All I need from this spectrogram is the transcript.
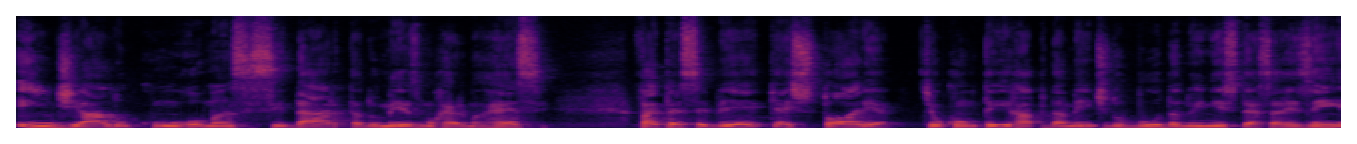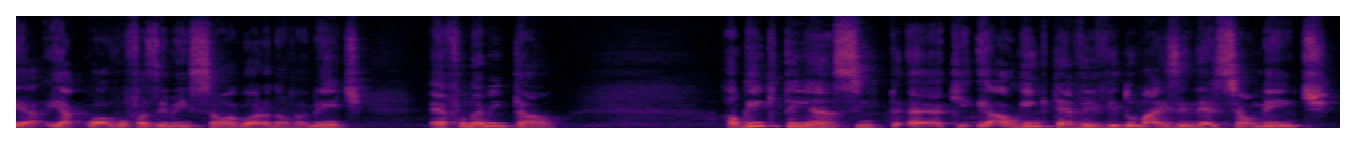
em diálogo com o romance Siddhartha, do mesmo Hermann Hesse, vai perceber que a história que eu contei rapidamente do Buda no início dessa resenha, e a qual vou fazer menção agora novamente, é fundamental. Alguém que tenha, é, alguém que tenha vivido mais inercialmente,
